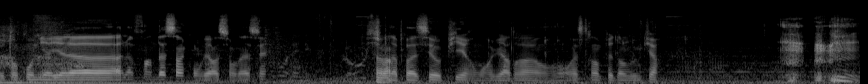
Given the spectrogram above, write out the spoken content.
Autant qu'on y aille à la, à la fin de la 5, on verra si on a assez. Si on n'a pas assez, au pire, on regardera, on restera un peu dans le bunker.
